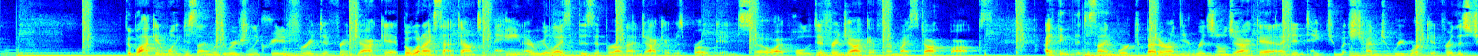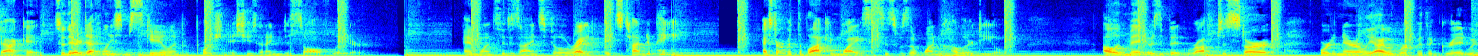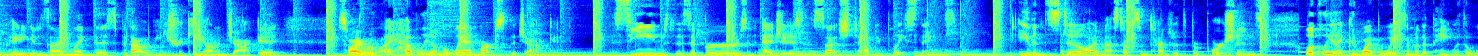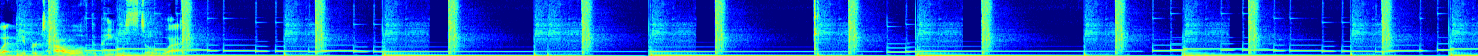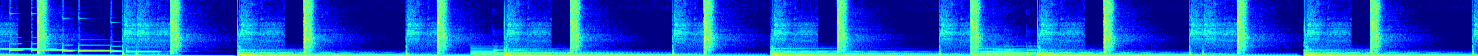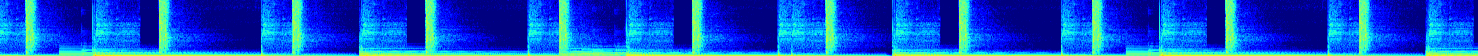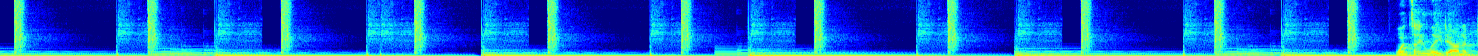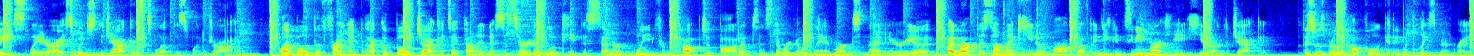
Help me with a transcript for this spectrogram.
The black and white design was originally created for a different jacket, but when I sat down to paint, I realized that the zipper on that jacket was broken, so I pulled a different jacket from my stock box. I think the design worked better on the original jacket, and I didn't take too much time to rework it for this jacket, so there are definitely some scale and proportion issues that I need to solve later. And once the designs feel right, it's time to paint. I start with the black and white since this was a one color deal. I'll admit it was a bit rough to start. Ordinarily, I would work with a grid when painting a design like this, but that would be tricky on a jacket. So I rely heavily on the landmarks of the jacket the seams, the zippers, and edges and such to help me place things. Even still, I messed up sometimes with the proportions. Luckily, I could wipe away some of the paint with a wet paper towel if the paint was still wet. Once I lay down a base layer, I switch the jackets to let this one dry. On both the front and back of both jackets, I found it necessary to locate the center point from top to bottom since there were no landmarks in that area. I marked this on my Keynote mockup and you can see me marking it here on the jacket. This was really helpful in getting the placement right.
